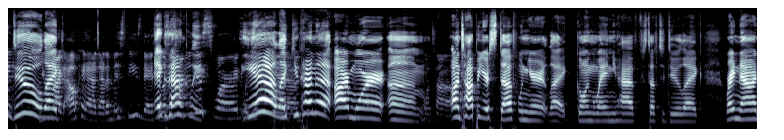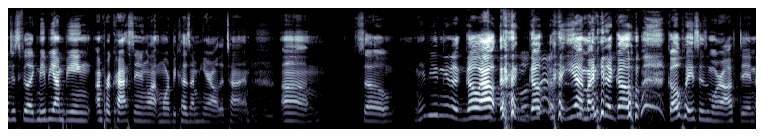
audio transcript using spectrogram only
they do. You like, like, okay, I gotta miss these days. so Exactly. this work, let me- yeah, like you kind of are more um on top. on top of your stuff when you're like going away and you have stuff to do like right now i just feel like maybe i'm being i'm procrastinating a lot more because i'm here all the time Mm-hmm. um so maybe you need to go out Might need a little go trip. yeah might need to go go places more often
